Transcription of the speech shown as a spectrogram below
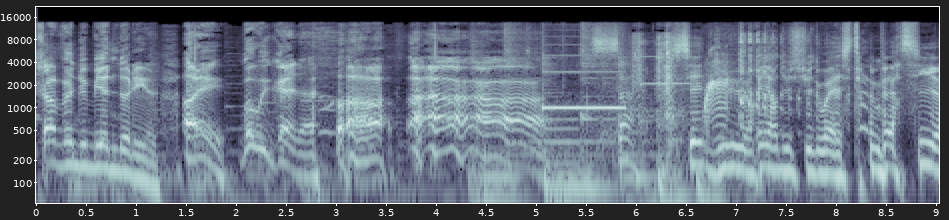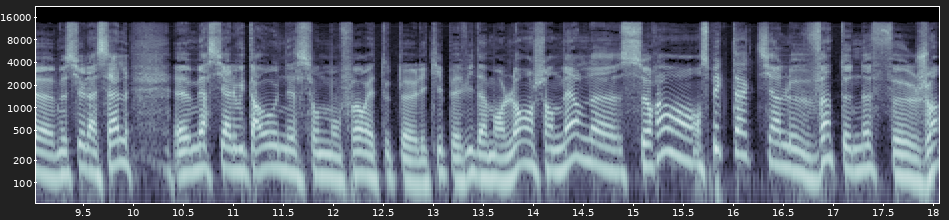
Ça fait du bien de rire. Allez, bon week-end. Ça, c'est du rire du sud-ouest. Merci, euh, monsieur Lassalle. Euh, merci à Louis Tarot, Nelson de Montfort et toute euh, l'équipe, évidemment. Laurent Chandemerle sera en, en spectacle, tiens, le 29 juin.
